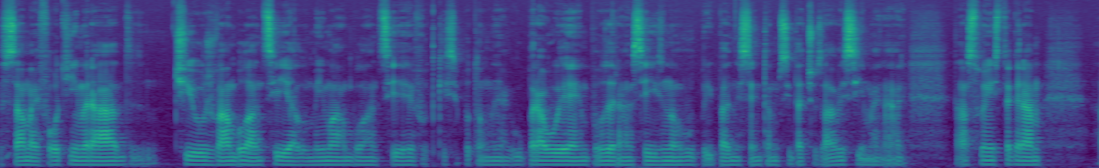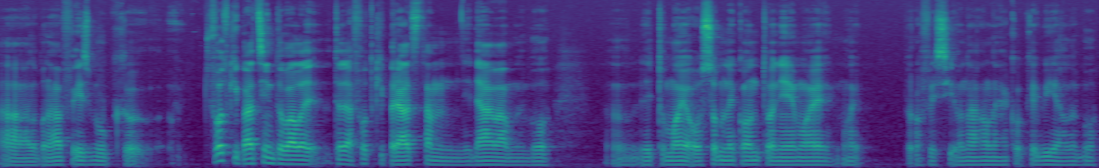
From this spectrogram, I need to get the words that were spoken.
sám aj fotím rád, či už v ambulancii alebo mimo ambulancie, fotky si potom nejak upravujem, pozerám si ich znovu, prípadne sem tam si dať čo závesím aj na, na svoj Instagram alebo na Facebook. Fotky pacientov, ale teda fotky prác tam nedávam, lebo je to moje osobné konto, nie je moje, moje profesionálne ako keby, alebo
